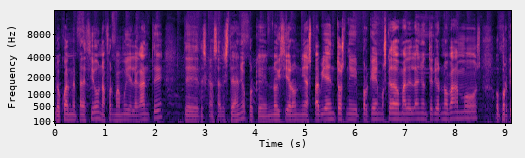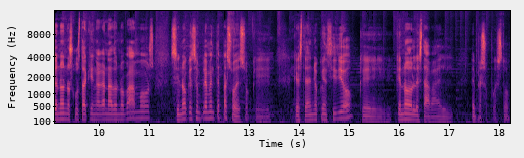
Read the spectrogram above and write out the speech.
Lo cual me pareció una forma muy elegante de descansar este año porque no hicieron ni aspavientos ni porque hemos quedado mal el año anterior no vamos o porque no nos gusta quien ha ganado no vamos, sino que simplemente pasó eso, que, que este año coincidió que, que no le estaba el, el presupuesto.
